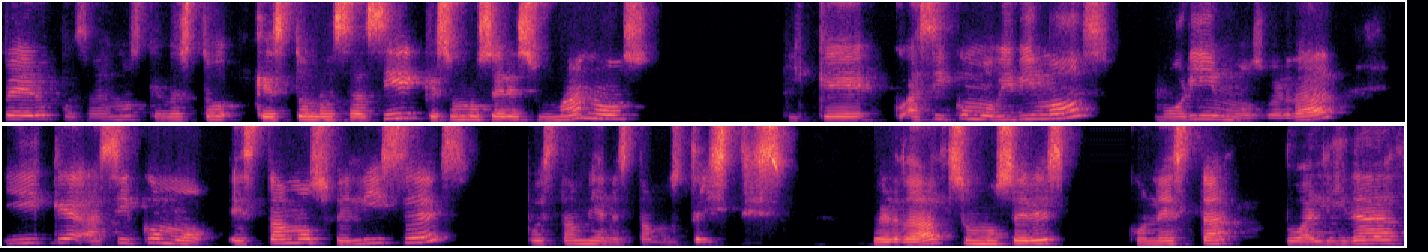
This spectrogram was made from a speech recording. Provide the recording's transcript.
Pero pues sabemos que, esto, que esto no es así, que somos seres humanos y que así como vivimos, morimos, ¿verdad? Y que así como estamos felices, pues también estamos tristes, ¿verdad? Somos seres con esta dualidad,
